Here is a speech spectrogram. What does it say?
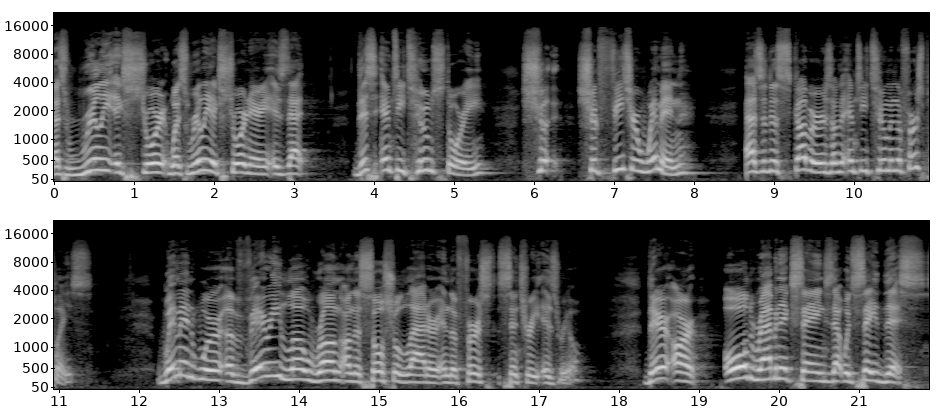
that's really extraordinary. What's really extraordinary is that this empty tomb story should, should feature women as the discoverers of the empty tomb in the first place. Women were a very low rung on the social ladder in the first century Israel. There are old rabbinic sayings that would say this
